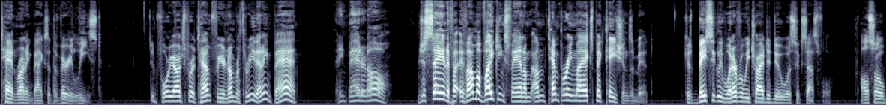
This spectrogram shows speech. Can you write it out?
ten running backs at the very least. Dude, four yards per attempt for your number three, that ain't bad. That ain't bad at all. I'm just saying, if, I, if I'm a Vikings fan, I'm, I'm tempering my expectations a bit. Because basically, whatever we tried to do was successful. Also,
